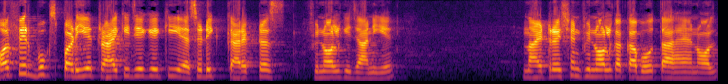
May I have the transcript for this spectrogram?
और फिर बुक्स पढ़िए ट्राई कीजिएगा कि एसिडिक कैरेक्टर्स फिनॉल की जानिए नाइट्रेशन फिनॉल का कब होता है एंड ऑल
